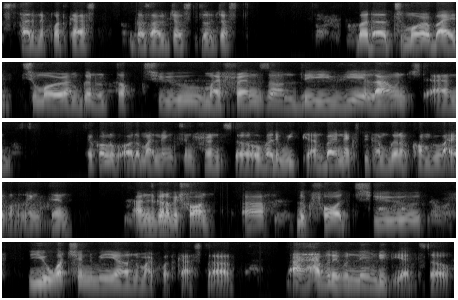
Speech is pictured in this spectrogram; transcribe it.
starting a podcast because I've just uh, just. But uh, tomorrow by tomorrow I'm gonna talk to my friends on the VA Lounge and a couple of other my LinkedIn friends uh, over the week, and by next week I'm gonna come live on LinkedIn, and it's gonna be fun. Uh, look forward to you watching me on my podcast. Uh, I haven't even named it yet, so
